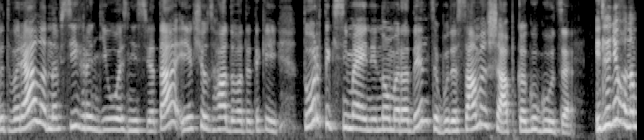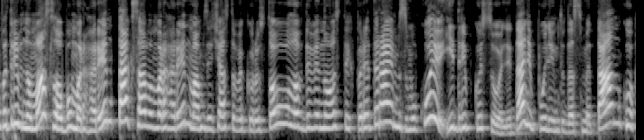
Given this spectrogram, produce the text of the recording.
Витворяла на всі грандіозні свята, і якщо згадувати такий тортик сімейний номер один, це буде саме шапка гугуце. І для нього нам потрібно масло або маргарин. Так само маргарин мамця часто використовувала в 90-х. Перетираємо з мукою і дрібкою солі. Далі пулюємо туди сметанку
